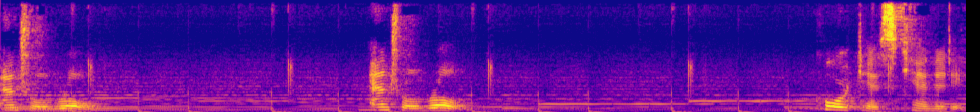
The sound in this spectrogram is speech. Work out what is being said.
Antrel Rolle, Antrel Rolle. Cortez Kennedy.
